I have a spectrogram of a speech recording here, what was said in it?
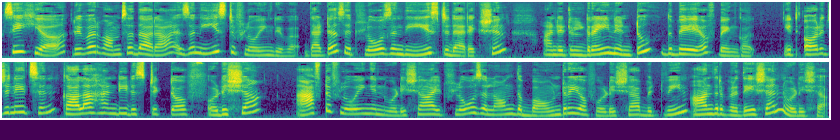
See here, river Vamsadhara is an east flowing river. That is, it flows in the east direction and it will drain into the Bay of Bengal. It originates in Kalahandi district of Odisha after flowing in Odisha, it flows along the boundary of Odisha between Andhra Pradesh and Odisha.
